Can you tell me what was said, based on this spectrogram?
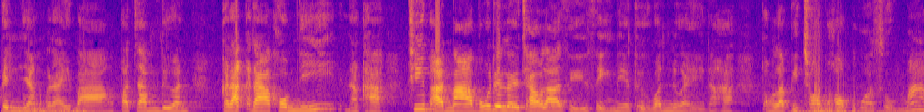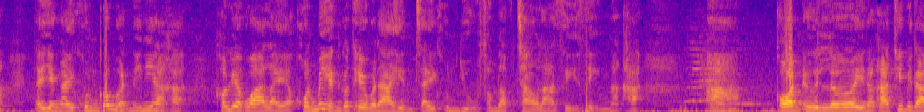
เป็นอย่างไรบ้าง ประจำเดือนกรกฎาคมนี้นะคะ ที่ผ่านมาพูดได้เลยชาวราศีสิงห์เนี่ยถือว่าเหนื่อยนะคะ ต้องรับผิดชอบครอบครัวสูงมาก แต่ยังไงคุณก็เหมือนในเนี่ยค่ะเขาเรียกว่าอะไรอะคนไม่เห็นก็เทวดาเห็นใจคุณอยู่สำหรับชาวราศีสิงห์นะคะอ่า ก่อนอื่นเลยนะคะ ที่บิดา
